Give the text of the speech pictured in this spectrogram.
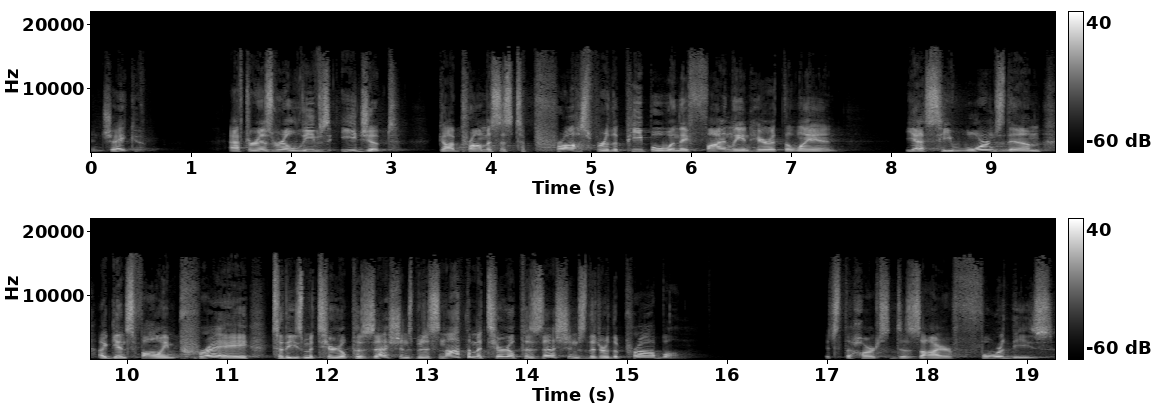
and Jacob. After Israel leaves Egypt, God promises to prosper the people when they finally inherit the land. Yes, he warns them against falling prey to these material possessions, but it's not the material possessions that are the problem. It's the heart's desire for these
